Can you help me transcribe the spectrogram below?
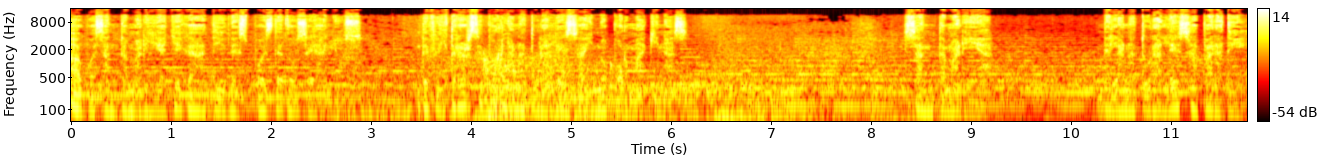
Agua Santa María llega a ti después de 12 años de filtrarse por la naturaleza y no por máquinas. Santa María, de la naturaleza para ti.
